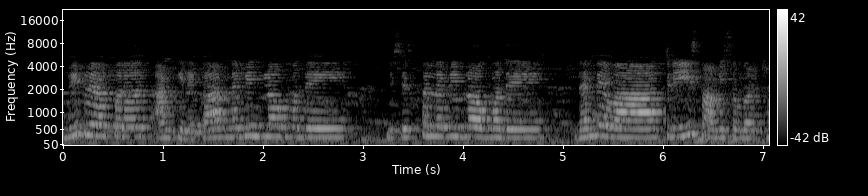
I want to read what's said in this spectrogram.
भेटूया परत आणखीन एका नवीन ब्लॉगमध्ये. मिसेस पल्लवी ब्लॉगमध्ये. धन्यवाद. श्री स्वामी समर्थ.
